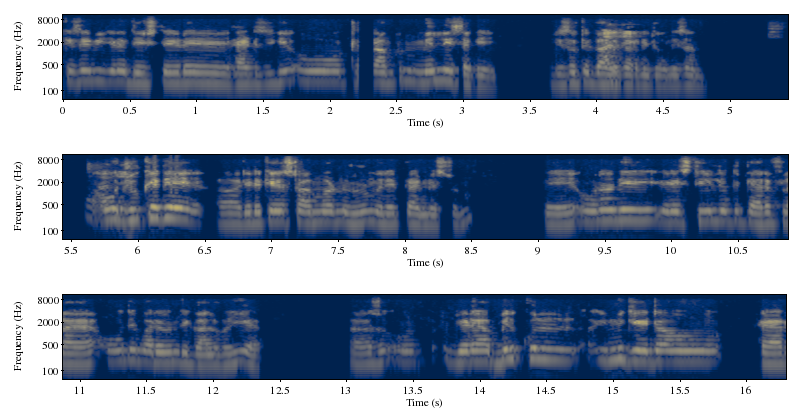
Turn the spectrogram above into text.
ਕਿਸੇ ਵੀ ਜਿਹੜੇ ਦੇਸ਼ ਦੇ ਜਿਹੜੇ ਹੈੱਡ ਸੀਗੇ ਉਹ ਟਰੰਪ ਨੂੰ ਮਿਲ ਨਹੀਂ ਸਕੇ ਜਿਸ ਉੱਤੇ ਗੱਲ ਕਰਨੀ ਚਾਹੁੰਦੇ ਸਨ। ਉਹ ਯੂਕੇ ਦੇ ਜਿਹੜੇ ਕੇ ਸਟਾਰਮਰ ਨੂੰ ਮਿਲੇ ਪ੍ਰਾਈਮ ਮਿਨਿਸਟਰ ਨੂੰ। ਤੇ ਉਹਨਾਂ ਦੀ ਜਿਹੜੀ ਸਟੀਲ ਦੇ ਉੱਤੇ ਟੈਰਿਫ ਲਾਇਆ ਉਹਦੇ ਬਾਰੇ ਉਹਨਾਂ ਦੀ ਗੱਲ ਹੋਈ ਹੈ। ਸੋ ਜਿਹੜਾ ਬਿਲਕੁਲ ਇਮੀਡੀਏਟ ਆ ਉਹ ਖੈਰ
